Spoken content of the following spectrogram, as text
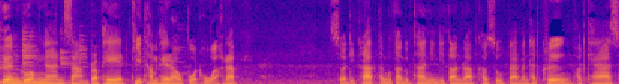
เพื่อนร่วมงาน 3 ประเภทที่ทำให้เราปวดหัวครับ สวัสดีครับ ท่านผู้ฟังทุกท่านยินดีต้อนรับเข้าสู่ 8 บรรทัดครึ่ง พอดแคสต์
